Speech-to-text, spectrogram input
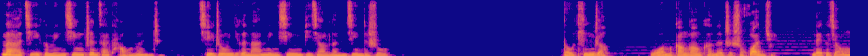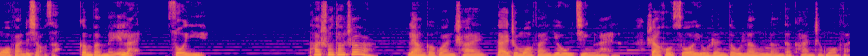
那几个明星正在讨论着，其中一个男明星比较冷静地说：“都听着，我们刚刚可能只是幻觉，那个叫莫凡的小子根本没来，所以……”他说到这儿，两个官差带着莫凡又进来了，然后所有人都冷冷地看着莫凡。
